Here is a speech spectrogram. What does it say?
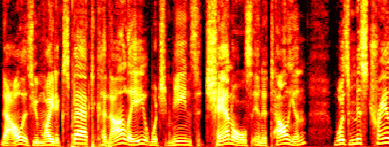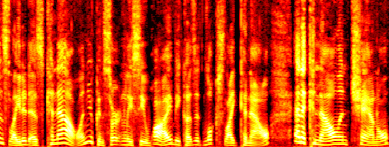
Now as you might expect canali which means channels in Italian was mistranslated as canal and you can certainly see why because it looks like canal and a canal and channel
